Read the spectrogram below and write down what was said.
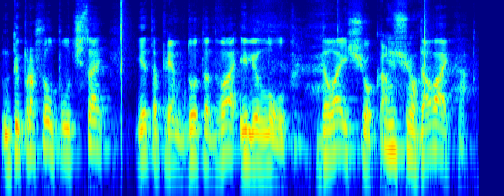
Ну, ты прошел полчаса, и это прям Dota 2 или LoL. Давай еще как. Еще. Давай как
